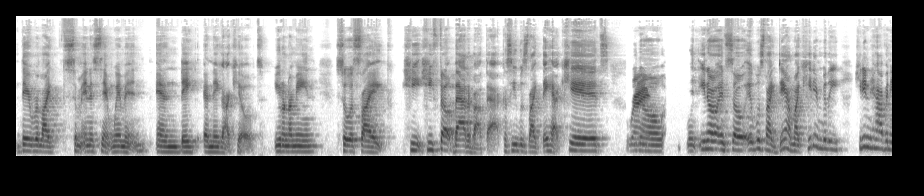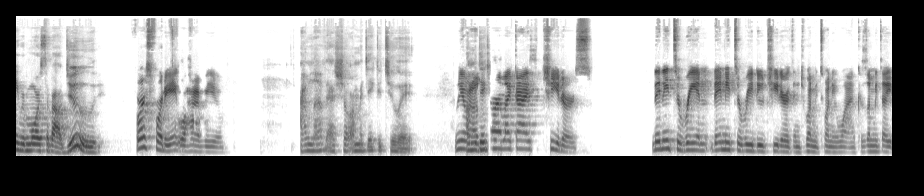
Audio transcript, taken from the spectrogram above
they were like some innocent women and they and they got killed. You know what i mean? So it's like he he felt bad about that because he was like they had kids right. you know and, you know and so it was like damn like he didn't really he didn't have any remorse about dude. First 48 will have you. i love that show. I'm addicted to it. You know, I'm addicted- are like guys, cheaters. They need to re they need to redo cheaters in 2021 because let me tell you,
